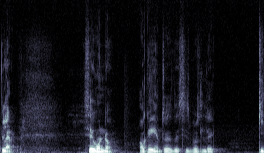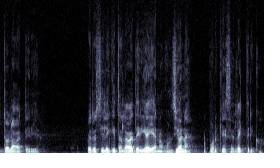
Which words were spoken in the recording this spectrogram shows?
Claro. Segundo, ok, entonces decís vos le quito la batería. Pero si le quitas la batería ya no funciona porque es eléctrico.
